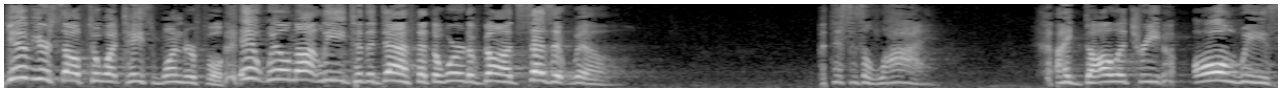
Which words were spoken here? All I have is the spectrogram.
Give yourself to what tastes wonderful. It will not lead to the death that the Word of God says it will. But this is a lie. Idolatry always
